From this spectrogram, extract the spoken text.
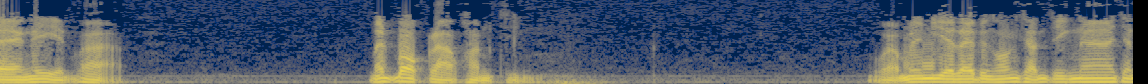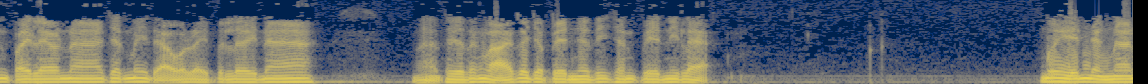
ดงให้เห็นว่า มันบอกกล่าวความจริง ว่าไม่มีอะไรเป็นของฉันจริงนะ ฉันไปแล้วนะ ฉันไม่ได้เอาอะไรไปเลยนะนะเธอทั้งหลายก็จะเป็นอย่างที่ฉันเป็นนี่แหละ เมื่อเห็นอย่างนั้น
